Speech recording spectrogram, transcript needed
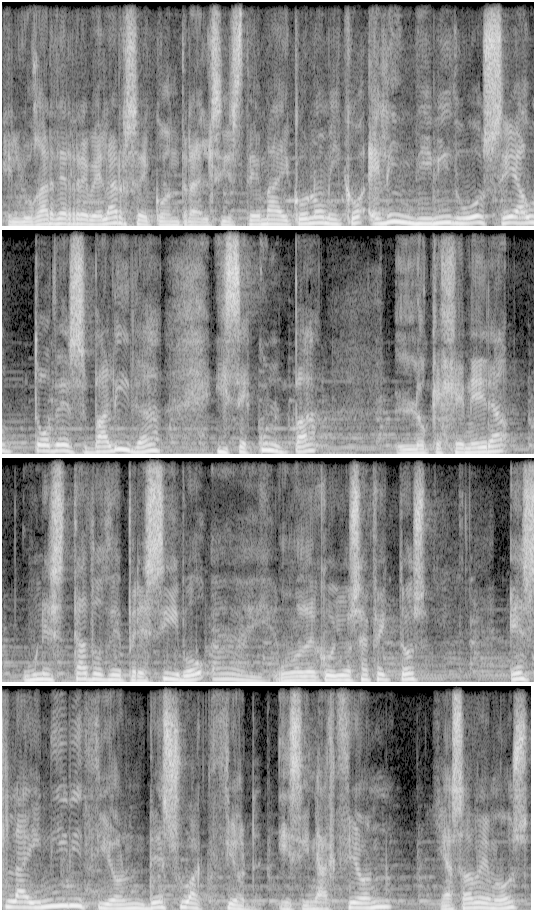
en lugar de rebelarse contra el sistema económico, el individuo se autodesvalida y se culpa, lo que genera un estado depresivo, uno de cuyos efectos es la inhibición de su acción. Y sin acción, ya sabemos,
